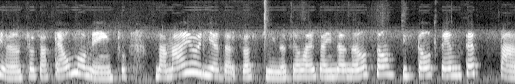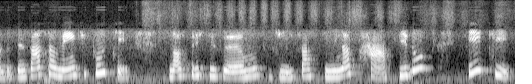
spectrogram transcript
crianças, até o momento, na maioria das vacinas, elas ainda não são, estão sendo testadas, exatamente porque nós precisamos de vacinas rápido e que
